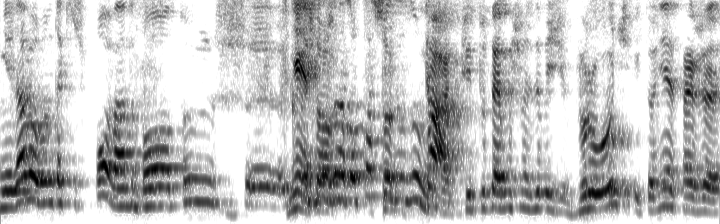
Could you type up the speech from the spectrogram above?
nie dawałbym takich porad, bo tu już e, Nie, ktoś to- może nas opatrznie To, zrozumieć. tak, czyli tutaj musimy zrobić wróć i to nie jest tak, że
